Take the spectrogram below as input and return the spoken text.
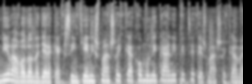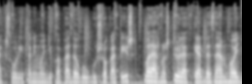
Nyilvánvalóan a gyerekek szintjén is máshogy kell kommunikálni picit, és máshogy kell megszólítani mondjuk a pedagógusokat is. Balázs, most tőled kérdezem, hogy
